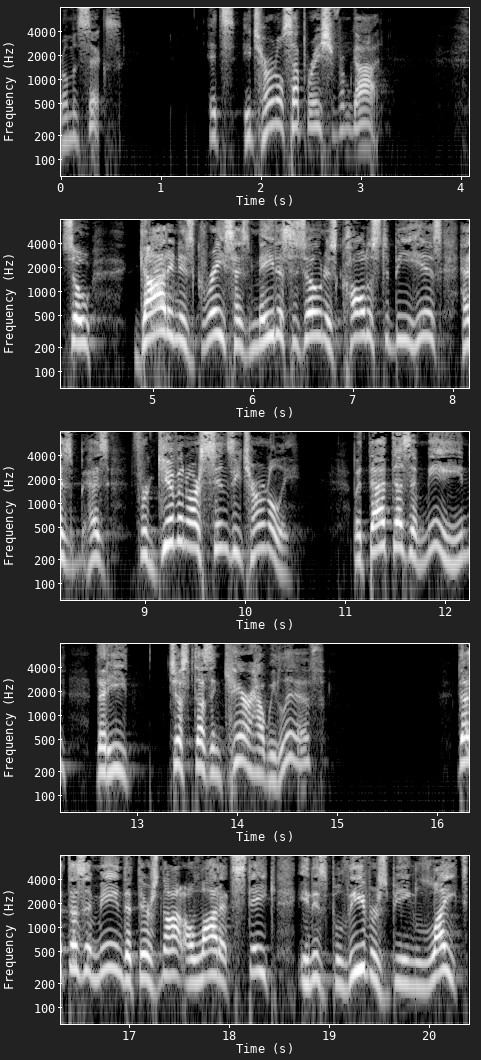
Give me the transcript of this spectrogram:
Romans 6. It's eternal separation from God. So God in his grace has made us his own, has called us to be his, has, has forgiven our sins eternally. But that doesn't mean that he just doesn't care how we live. That doesn't mean that there's not a lot at stake in his believers being light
